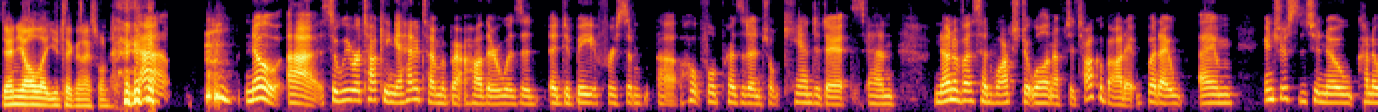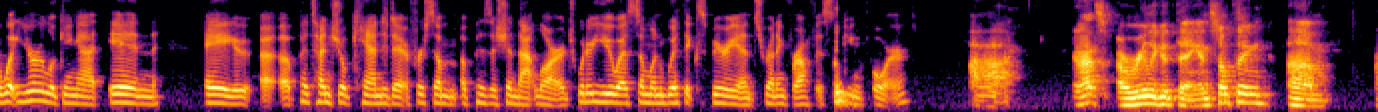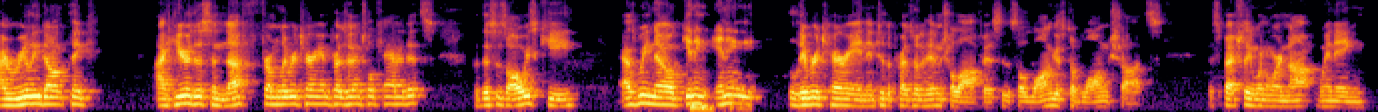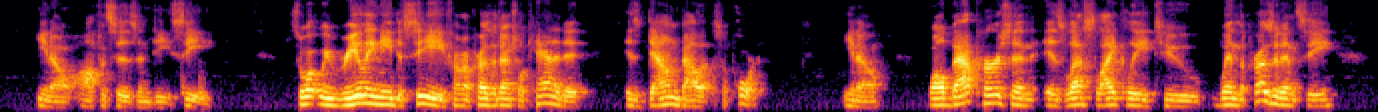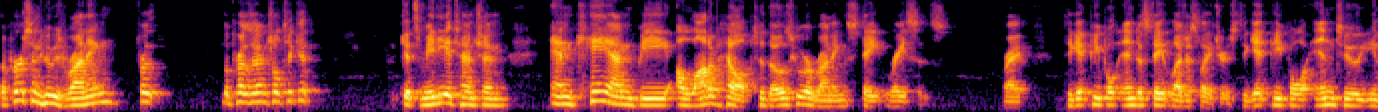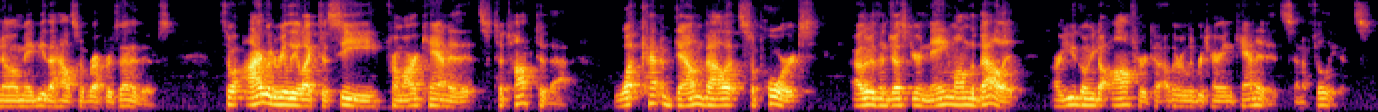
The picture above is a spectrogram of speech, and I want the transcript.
Danielle, I'll let you take the next one. yeah. no, uh, so we were talking ahead of time about how there was a, a debate for some uh, hopeful presidential candidates, and none of us had watched it well enough to talk about it. But I, I'm interested to know kind of what you're looking at in a, a potential candidate for some a position that large? What are you, as someone with experience running for office, looking for? Ah, uh, that's a really good thing, and something um, I really don't think I hear this enough from libertarian presidential candidates, but this is always key. As we know, getting any libertarian into the presidential office is the longest of long shots, especially when we're not winning, you know, offices in DC. So, what we really need to see from a presidential candidate is down ballot support. You know, while that person is less likely to win the presidency, the person who's running for the presidential ticket gets media attention and can be a lot of help to those who are running state races, right? To get people into state legislatures, to get people into, you know, maybe the House of Representatives. So I would really like to see from our candidates to talk to that. What kind of down ballot support, other than just your name on the ballot, are you going to offer to other libertarian candidates and affiliates?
